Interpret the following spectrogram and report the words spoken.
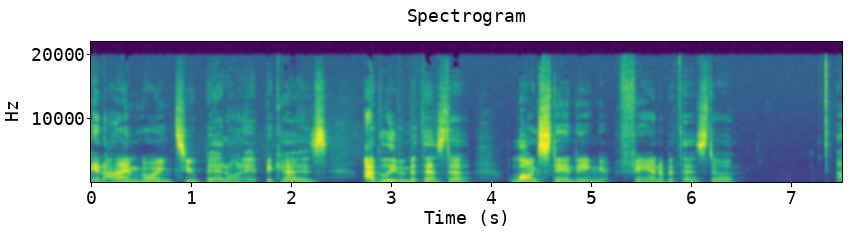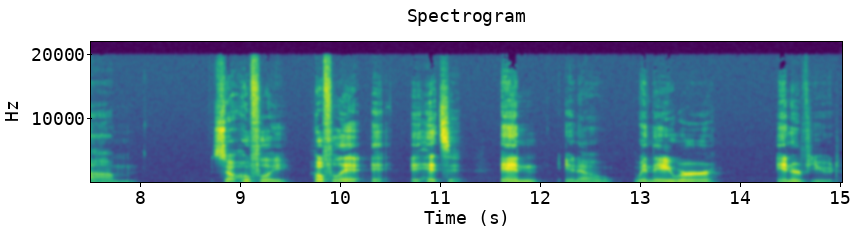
and I'm going to bet on it because I believe in Bethesda. Long-standing fan of Bethesda. Um, so hopefully, hopefully it, it, it hits it. And you know when they were interviewed,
